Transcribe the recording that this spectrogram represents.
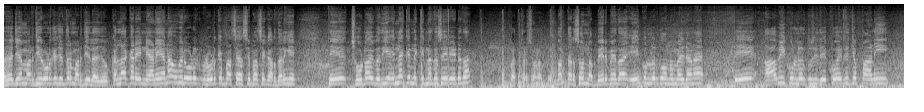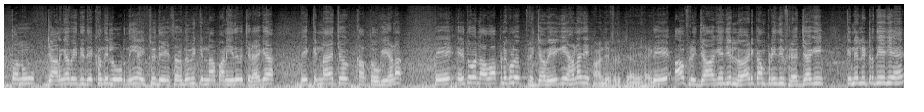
ਅੱਛਾ ਜੇ ਮਰਜ਼ੀ ਰੋੜ ਕੇ ਜਿੱਧਰ ਮਰਜ਼ੀ ਲੈ ਜਾਓ। ਕੱਲਾ ਘਰੇ ਨਿਆਣੇ ਆ ਨਾ ਉਹ ਵੀ ਰੋੜ ਰੋੜ ਕੇ ਪਾਸੇ ਆਸੇ ਪਾਸੇ ਕਰ ਦੇਣਗੇ। ਤੇ ਛੋਟਾ ਵੀ ਵਧੀਆ ਇਹਨਾਂ ਕਿੰਨਾ ਕਿੰਨਾ ਦੱਸੇ ਰੇਟ ਦਾ 7290 7290 ਰੁਪਏ ਦਾ ਇਹ ਕੂਲਰ ਤੁਹਾਨੂੰ ਮਿਲ ਜਾਣਾ ਹੈ। ਤੇ ਆ ਵੀ ਕੂਲਰ ਤੁਸੀਂ ਦੇਖੋ ਇਹਦੇ ਚ ਪਾਣੀ ਤੁਹਾਨੂੰ ਜਾਲੀਆਂ ਵਿੱਚ ਦੀ ਦੇਖਣ ਦੀ ਲੋੜ ਨਹੀਂ ਹੈ। ਇੱਥੋਂ ਹੀ ਦੇਖ ਸਕਦੇ ਹੋ ਵੀ ਕਿੰਨਾ ਪਾਣੀ ਇਹਦੇ ਵਿੱਚ ਰਹਿ ਗਿਆ ਤੇ ਕਿੰਨਾ ਇਹ ਚ ਖਪਤ ਹੋ ਗਈ ਹਨਾ? ਤੇ ਇਹ ਤੋਂ ਇਲਾਵਾ ਆਪਣੇ ਕੋਲ ਫਰਿੱਜਾਂ ਵੀ ਹੈਗੀਆਂ ਹਨਾ ਜੀ? ਹਾਂਜੀ ਫਰਿੱਜਾਂ ਵੀ ਹੈਗੀ ਤੇ ਆਹ ਫਰਿੱਜਾਂ ਆ ਗਈਆਂ ਜੀ ਲੋਇਡ ਕੰਪਨੀ ਦੀ ਫਰਿੱਜ ਹੈਗੀ। ਕਿੰਨੇ ਲੀਟਰ ਦੀ ਹੈ ਜੀ ਇਹ?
